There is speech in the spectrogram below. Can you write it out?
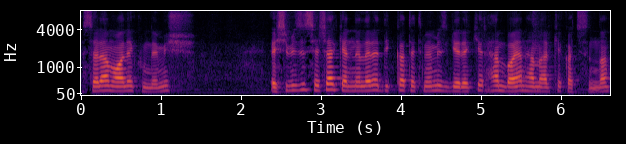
Selamun Aleyküm demiş. Eşimizi seçerken nelere dikkat etmemiz gerekir hem bayan hem erkek açısından?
